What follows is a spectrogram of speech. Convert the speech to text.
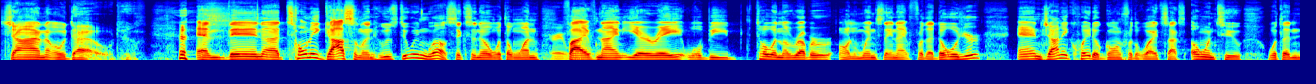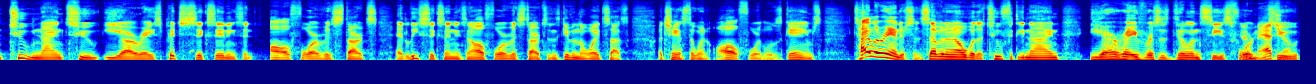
John O'Dowd. and then uh, Tony Gonsolin, who's doing well, 6 0 with a 1.59 ERA, will be towing the rubber on Wednesday night for the Dodgers. And Johnny Cueto going for the White Sox, 0 2 with a 2.92 ERA. He's pitched six innings in all four of his starts, at least six innings in all four of his starts, and has given the White Sox a chance to win all four of those games. Tyler Anderson, 7 0 with a 2.59 ERA versus Dylan Cease, 4 2 matchup.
